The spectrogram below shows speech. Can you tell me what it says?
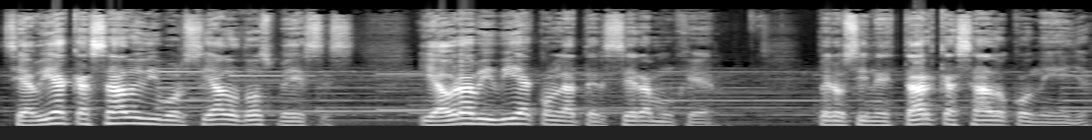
Se había casado y divorciado dos veces y ahora vivía con la tercera mujer, pero sin estar casado con ella.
